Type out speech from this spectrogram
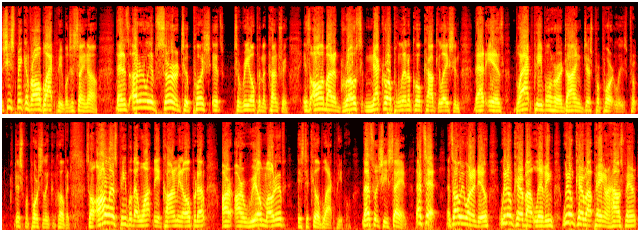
She's speaking for all black people, just so you know. That it's utterly absurd to push it to reopen the country. is all about a gross necro-political calculation that is black people who are dying disproportionately from disproportionately from COVID. So all those people that want the economy to open up, our, our real motive is to kill black people. That's what she's saying. That's it. That's all we want to do. We don't care about living. We don't care about paying our house payment.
